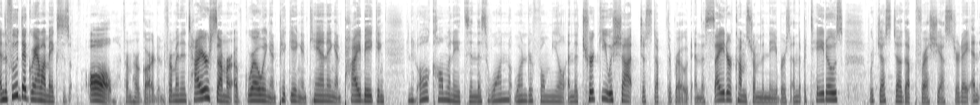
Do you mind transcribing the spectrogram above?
And the food that Grandma makes is all from her garden, from an entire summer of growing and picking and canning and pie baking. And it all culminates in this one wonderful meal. And the turkey was shot just up the road, and the cider comes from the neighbors, and the potatoes were just dug up fresh yesterday, and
